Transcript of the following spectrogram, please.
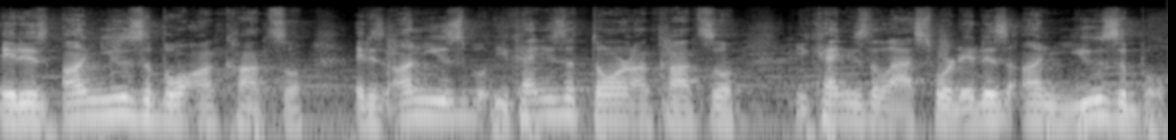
It is unusable on console. It is unusable. You can't use the Thorn on console. You can't use the last word. It is unusable.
